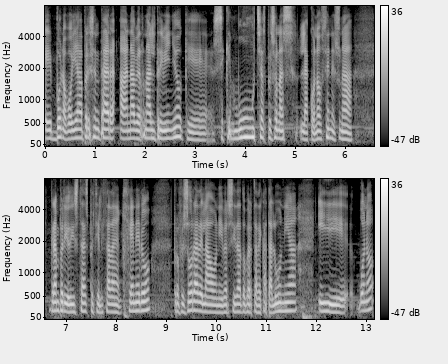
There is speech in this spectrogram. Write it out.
Eh, bueno, voy a presentar a Ana Bernal Triviño, que sé que muchas personas la conocen, es una gran periodista especializada en género, profesora de la Universidad Oberta de Cataluña y bueno,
